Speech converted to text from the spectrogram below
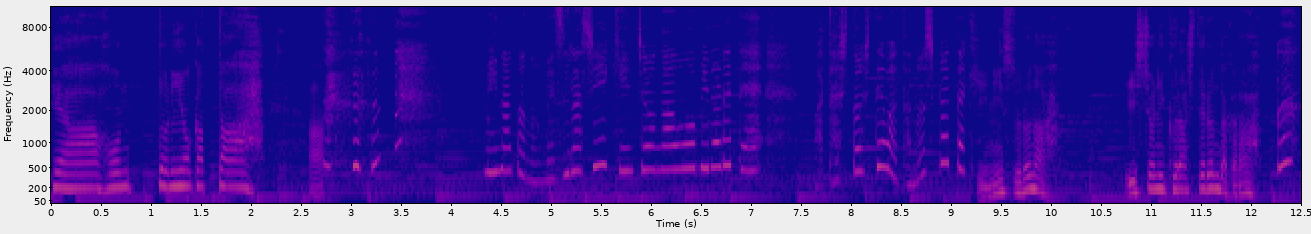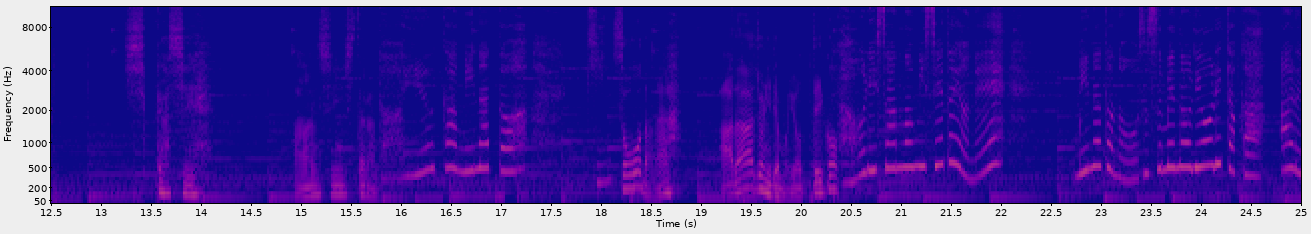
いやー本当によかった。あ？の珍しい緊張が帯びられて私としては楽しかった気。にするな。一緒に暮らしてるんだから。しかし安心したら。というかミナト緊そうだな。アダージョにでも寄っていこう。香織さんの店だよね。ミナトのおすすめの料理とかある？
